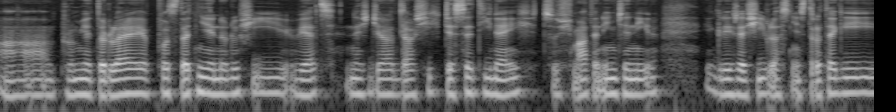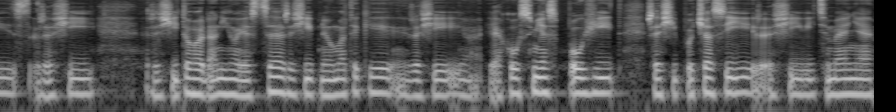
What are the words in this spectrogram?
A pro mě tohle je podstatně jednodušší věc, než dělat dalších deset jiných, což má ten inženýr, kdy řeší vlastně strategii, řeší řeší toho daného jezdce, řeší pneumatiky, řeší jakou směs použít, řeší počasí, řeší víceméně,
